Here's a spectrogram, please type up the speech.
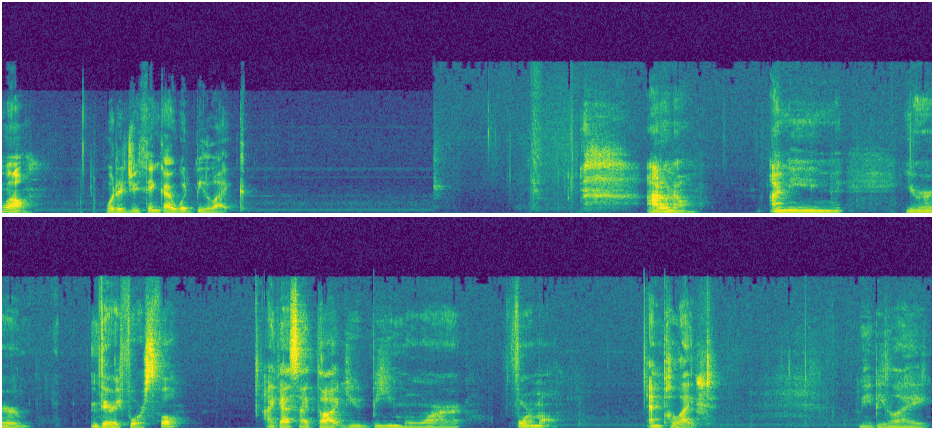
Well, what did you think I would be like? I don't know. I mean, you're very forceful. I guess I thought you'd be more formal and polite. Maybe like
